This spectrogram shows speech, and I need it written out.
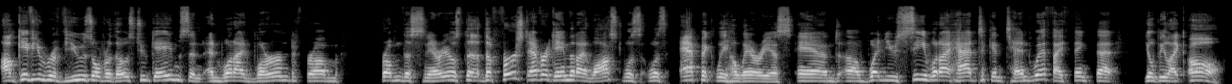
I'll give you reviews over those two games and, and what I learned from from the scenarios. The the first ever game that I lost was was epically hilarious, and uh, when you see what I had to contend with, I think that you'll be like, oh,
